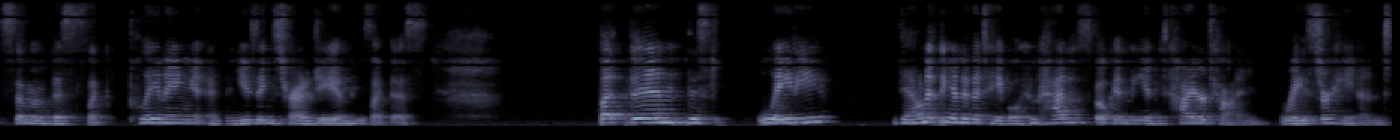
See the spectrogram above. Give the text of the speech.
some of this like planning and using strategy and things like this. But then this lady down at the end of the table who hadn't spoken the entire time raised her hand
